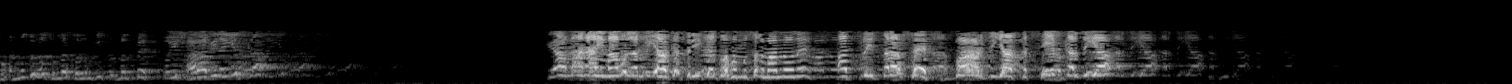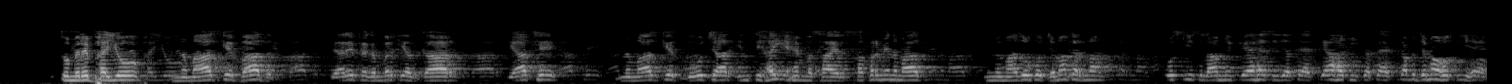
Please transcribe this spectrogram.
محمد اللہ صلی اللہ علیہ وسلم کی سنت پہ کوئی اشارہ بھی نہیں اس کا۔ کیا مانا امام الانبیاء کے طریقے کو ہم مسلمانوں نے؟ اپنی طرف سے بانٹ دیا، تقسیم کر دیا۔ تو میرے بھائیوں نماز کے بعد پیارے پیغمبر کے اذکار کیا تھے؟ نماز کے دو چار انتہائی اہم مسائل، سفر میں نماز نمازوں کو جمع کرنا، اس کی اسلام میں کیا حیثیت ہے، کیا حقیقت ہے، کب جمع ہوتی ہے،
